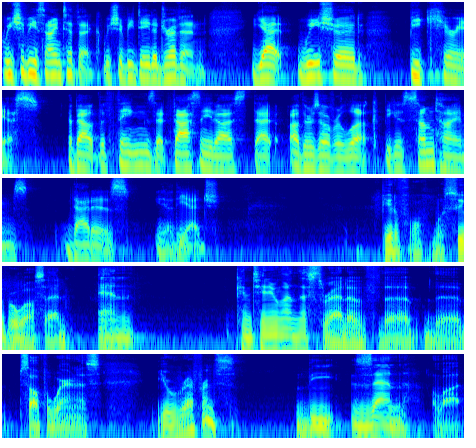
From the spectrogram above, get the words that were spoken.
We should be scientific, we should be data driven, yet we should be curious about the things that fascinate us that others overlook, because sometimes that is, you know, the edge. Beautiful. Super well said. And continuing on this thread of the, the self awareness, you reference the Zen a lot.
